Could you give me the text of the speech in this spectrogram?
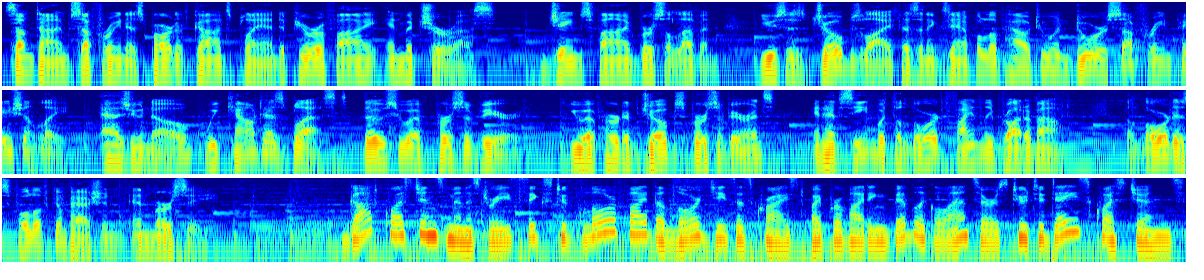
Sometimes suffering is part of God's plan to purify and mature us. James 5 verse 11 uses Job's life as an example of how to endure suffering patiently. As you know, we count as blessed those who have persevered. You have heard of Job's perseverance and have seen what the Lord finally brought about. The Lord is full of compassion and mercy. Got Questions Ministry seeks to glorify the Lord Jesus Christ by providing biblical answers to today's questions.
